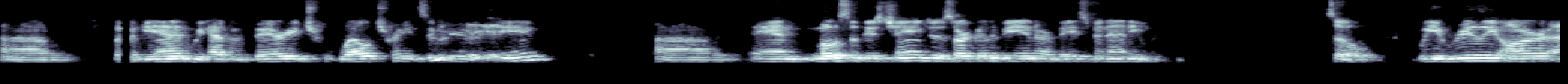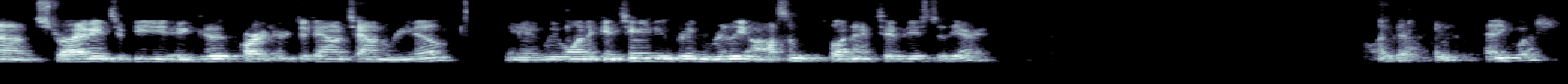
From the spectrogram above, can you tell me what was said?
Um, again, we have a very well-trained security team. Um, and most of these changes are going to be in our basement anyway. So we really are um, striving to be a good partner to downtown Reno, and we want to continue to bring really awesome, fun activities to the area. Okay, any questions?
